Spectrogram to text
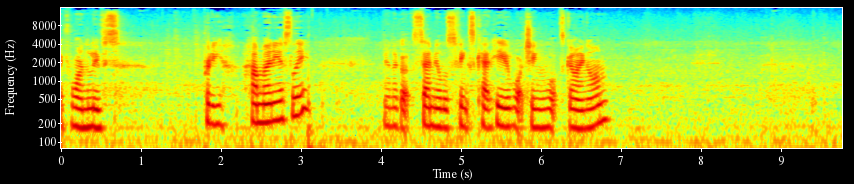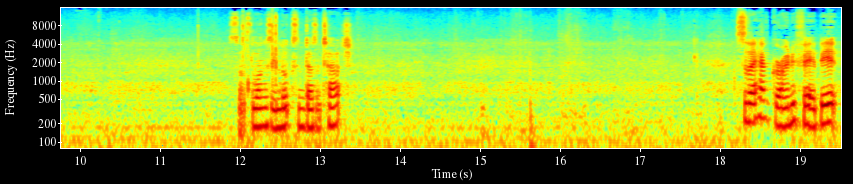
Everyone lives pretty harmoniously. And I've got Samuel the Sphynx cat here watching what's going on. So as long as he looks and doesn't touch. So they have grown a fair bit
